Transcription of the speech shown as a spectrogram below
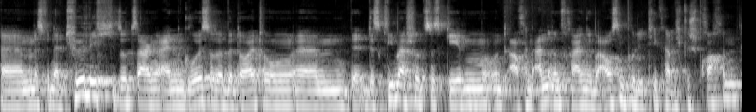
Ähm, es wird natürlich sozusagen eine größere Bedeutung ähm, des Klimaschutzes geben und auch in anderen Fragen über Außenpolitik habe ich gesprochen.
